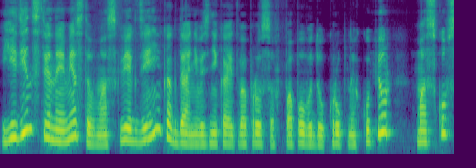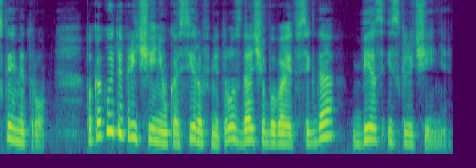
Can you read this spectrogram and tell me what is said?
Единственное место в Москве, где никогда не возникает вопросов по поводу крупных купюр – московское метро. По какой-то причине у кассиров метро сдача бывает всегда без исключения.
